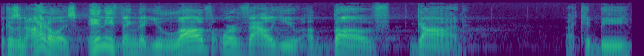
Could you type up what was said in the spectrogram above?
Because an idol is anything that you love or value above God. That could be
